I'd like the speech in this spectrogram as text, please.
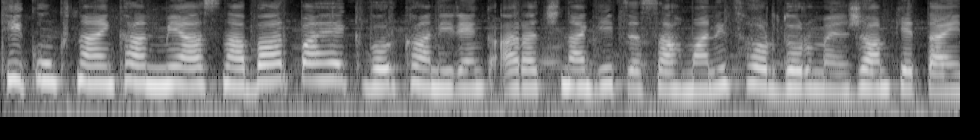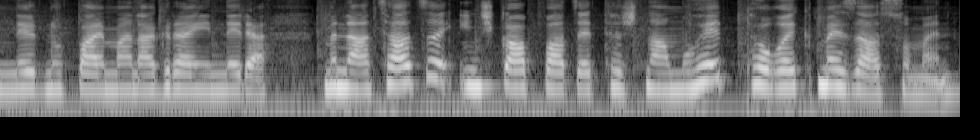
Թիկունքն այնքան միասնաբար պահեք, որքան իրենք առաջնագիծը սահմանից հորդորում են ժամկետայիններն ու պայմանագրայինները։ Մնացածը, ինչ կապված է թշնամու հետ, թողեք մեզ ասում են։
